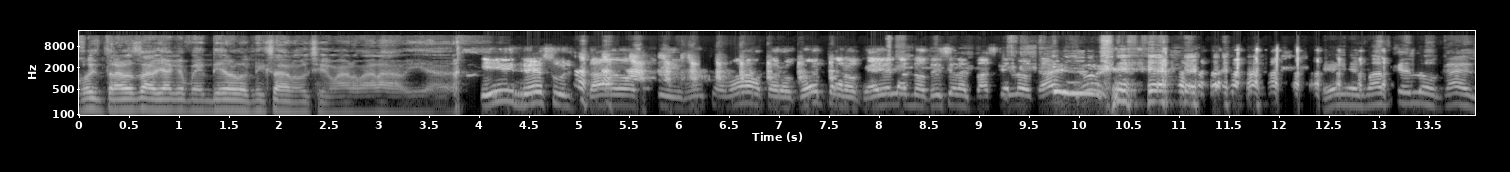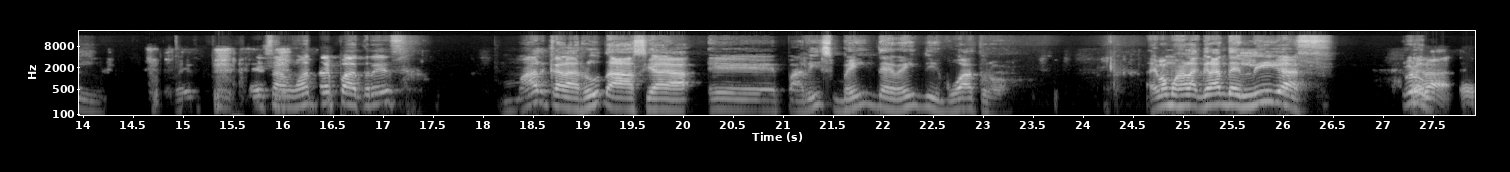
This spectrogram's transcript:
contra no sabía que perdieron los Knicks anoche, hermano, mala mía. Y resultados y mucho más, pero cuéntanos que hay en las noticias del básquet local, en el básquet local. El San Juan 3 para 3 marca la ruta hacia eh, París 2024. Ahí vamos a las grandes ligas. Eh,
